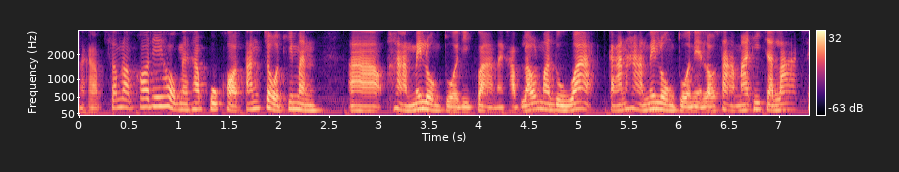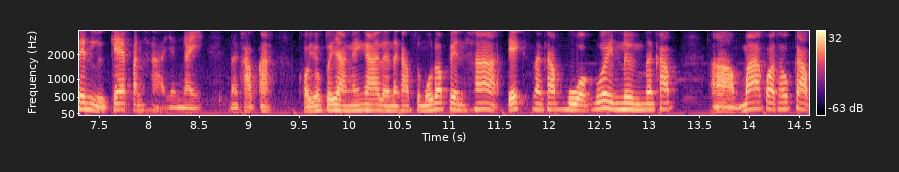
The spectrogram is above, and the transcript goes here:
นะครับสำหรับข้อที่ 6 นะครับครูขอตั้งโจทย์ที่มันาหารไม่ลงตัวดีกว่านะครับแล้วมาดูว่าการหารไม่ลงตัวเนี่ยเราสามารถที่จะลากเส้นหรือแก้ปัญหายังไงนะครับอะขอยกตัวอย่างง่ายๆเลยนะครับ สมมุติว่าเป็น 5x นะครับบวกด้วย1นะครับามากกว่าเท่ากับ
